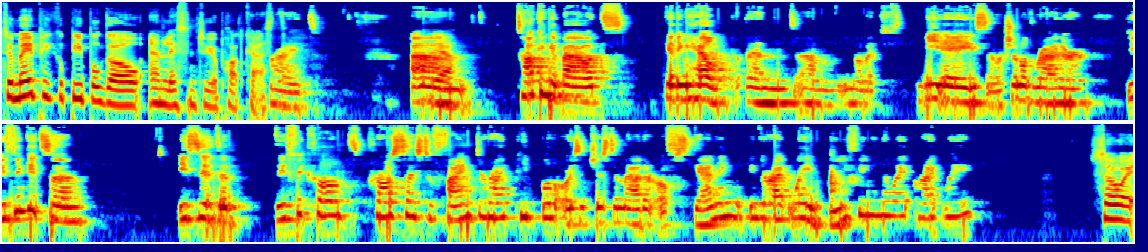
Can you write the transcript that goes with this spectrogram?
to make people go and listen to your podcast. Right. Um, yeah. Talking about getting help and um, you know like VAs or show note writer, do you think it's a is it a difficult process to find the right people, or is it just a matter of scanning in the right way, briefing in the way, right way? So,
